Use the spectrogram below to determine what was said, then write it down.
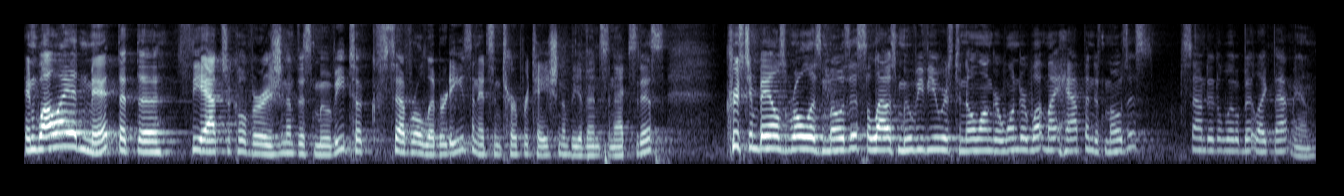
And while I admit that the theatrical version of this movie took several liberties in its interpretation of the events in Exodus, Christian Bale's role as Moses allows movie viewers to no longer wonder what might happen if Moses sounded a little bit like Batman.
